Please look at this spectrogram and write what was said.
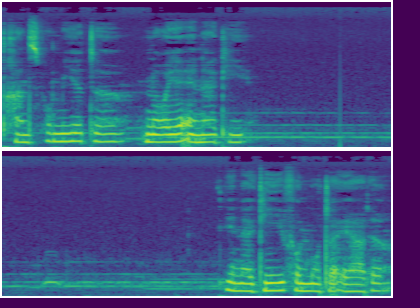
transformierte neue Energie. Die Energie von Mutter Erde,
